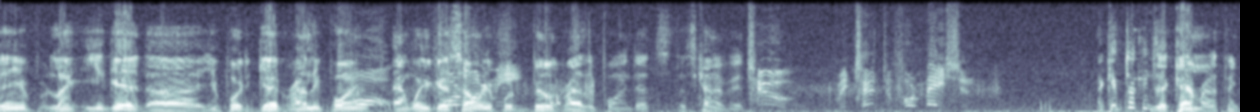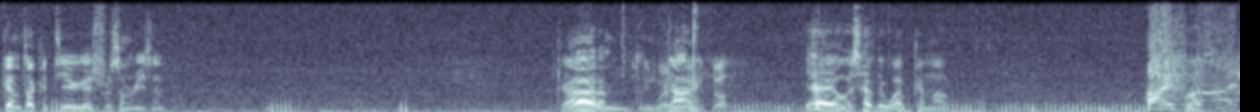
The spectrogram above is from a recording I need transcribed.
For orders. Then you like you get uh you put get rally point, Oh, and when you get somewhere you put build rally point. That's that's kind of it. Two. Return to formation. I keep talking to the camera. I think I'm talking to you guys for some reason. God, I'm, I'm dying. Yeah, I always have the webcam up. Hi, Fuck. Scott!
